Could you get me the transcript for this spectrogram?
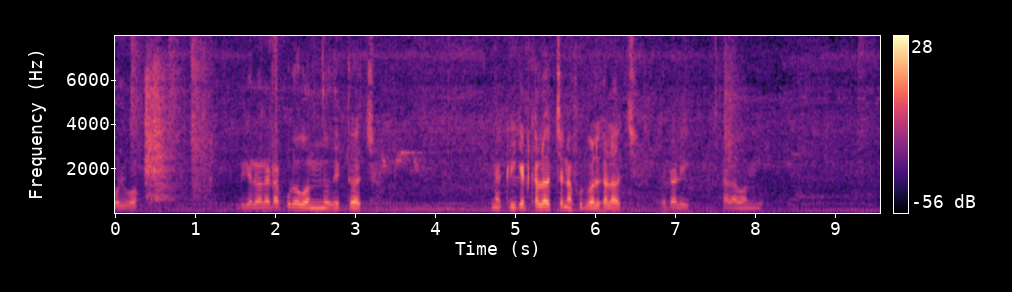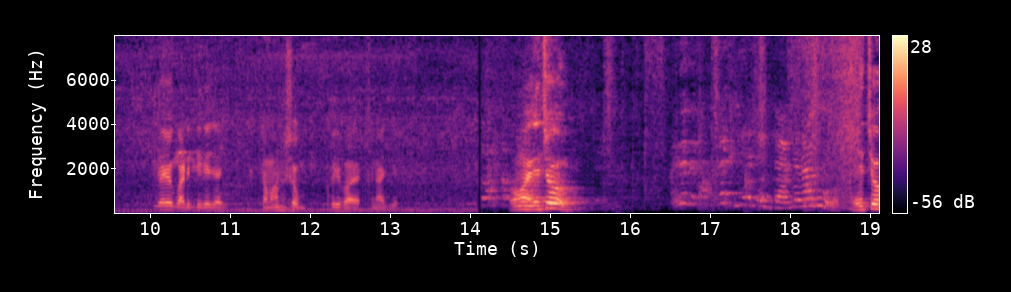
বলব? বিকেলবেলাটা পুরো বন্ধ দেখতে পাচ্ছ। না ক্রিকেট খেলা হচ্ছে না ফুটবল খেলা হচ্ছে। টোটালি খেলা বন্ধ। যাই হোক বাড়ির দিকে যাই। একটা মানুষও খুঁজে পাওয়া যাচ্ছে না আজকে। ও মা এছো এছো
